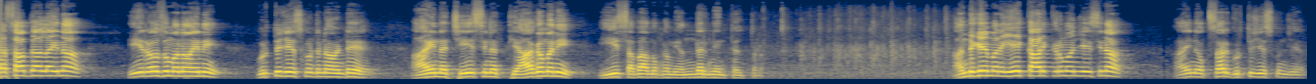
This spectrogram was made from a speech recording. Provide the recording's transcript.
దశాబ్దాలైనా ఈరోజు మనం ఆయన్ని గుర్తు చేసుకుంటున్నామంటే ఆయన చేసిన త్యాగమని ఈ సభాముఖం మీ అందరికి నేను తెలుపుతున్నా. అందుకే మనం ఏ కార్యక్రమం చేసినా ఆయన ఒకసారి గుర్తు చేసుకుని చేయాలి.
